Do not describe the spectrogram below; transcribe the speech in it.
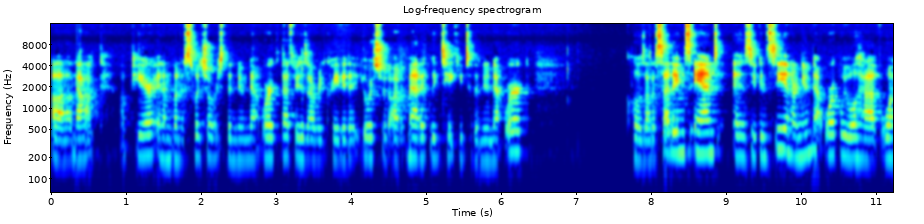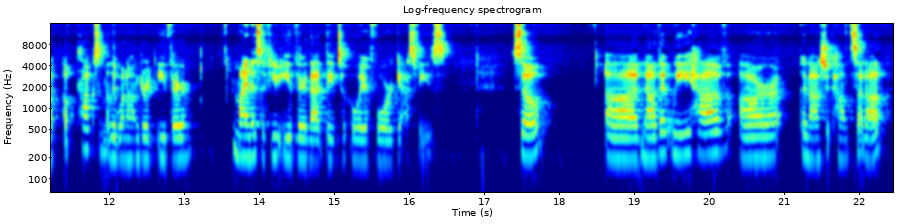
uh, back up here and I'm going to switch over to the new network. That's because I already created it. Yours should automatically take you to the new network. Close out of settings. And as you can see in our new network, we will have one, approximately 100 Ether minus a few Ether that they took away for gas fees. So uh, now that we have our Ganache account set up,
